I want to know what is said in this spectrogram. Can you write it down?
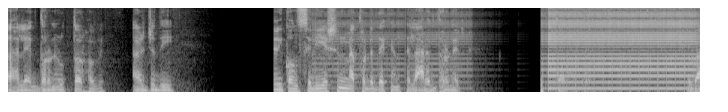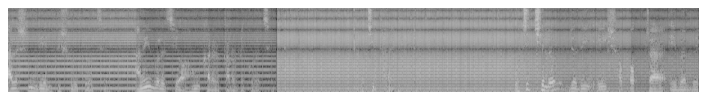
তাহলে এক ধরনের উত্তর হবে। আর যদি রিকনসিলিয়েশন মেথডে দেখেন তাহলে আরেক ধরনের ভ্যালেশন বিএনপি শুরু করেছে। আমি বলেছি অহংকারের কারণে করেছে। উচিত উচিত ছিল যদি এই শপথটা এইভাবে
